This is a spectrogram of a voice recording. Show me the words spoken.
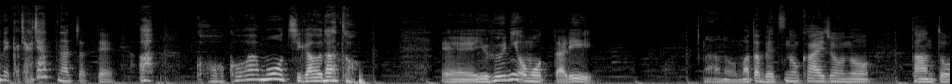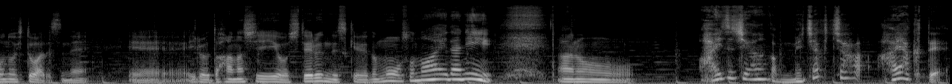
でガチャガチャってなっちゃってあここはもう違うなと、えー、いうふうに思ったりあのまた別の会場の担当の人はですねえー、いろいろと話をしてるんですけれどもその間にあの相づちがなんかめちゃくちゃ早くて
